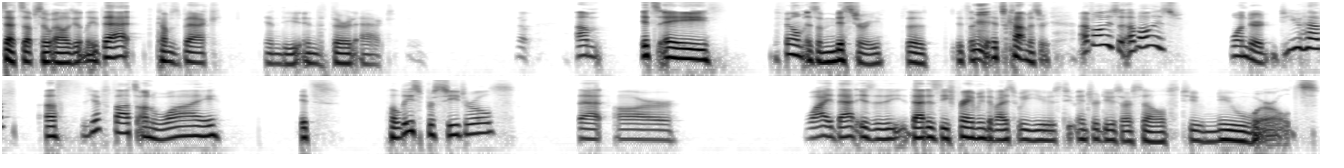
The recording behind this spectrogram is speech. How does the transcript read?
sets up so elegantly that comes back in the in the third act so um it's a the film is a mystery the it's a Hmm. it's a cop mystery I've always I've always wondered do you have uh do you have thoughts on why it's police procedurals that are why that is the that is the framing device we use to introduce ourselves to new worlds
